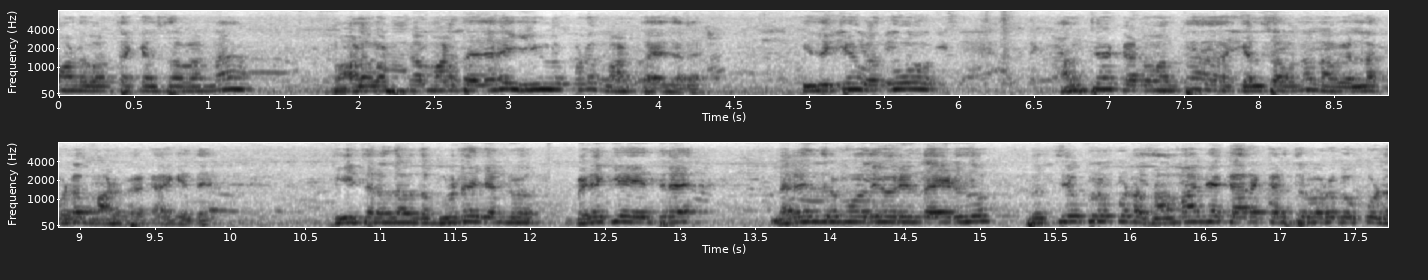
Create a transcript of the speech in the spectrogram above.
ಮಾಡುವಂತ ಕೆಲಸವನ್ನ ಬಹಳ ವರ್ಷ ಮಾಡ್ತಾ ಇದ್ದಾರೆ, ಈಗಲೂ ಕೂಡ ಮಾಡ್ತಾ ಇದ್ದಾರೆ. ಇದಕ್ಕೆ ಒಂದು ಅಂತ್ಯ ಕಾಣುವಂಥ ಕೆಲಸವನ್ನ ನಾವೆಲ್ಲ ಕೂಡ ಮಾಡಬೇಕಾಗಿದೆ. ಈ ತರದ ಒಂದು ಬುರುಡೆ ಜನರು ಬೆಳಿಗ್ಗೆ ಇದ್ದರೆ ನರೇಂದ್ರ ಮೋದಿ ಅವರಿಂದ ಹಿಡಿದು ಪ್ರತಿಯೊಬ್ಬರು ಕೂಡ ಸಾಮಾನ್ಯ ಕಾರ್ಯಕರ್ತರವರೆಗೂ ಕೂಡ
